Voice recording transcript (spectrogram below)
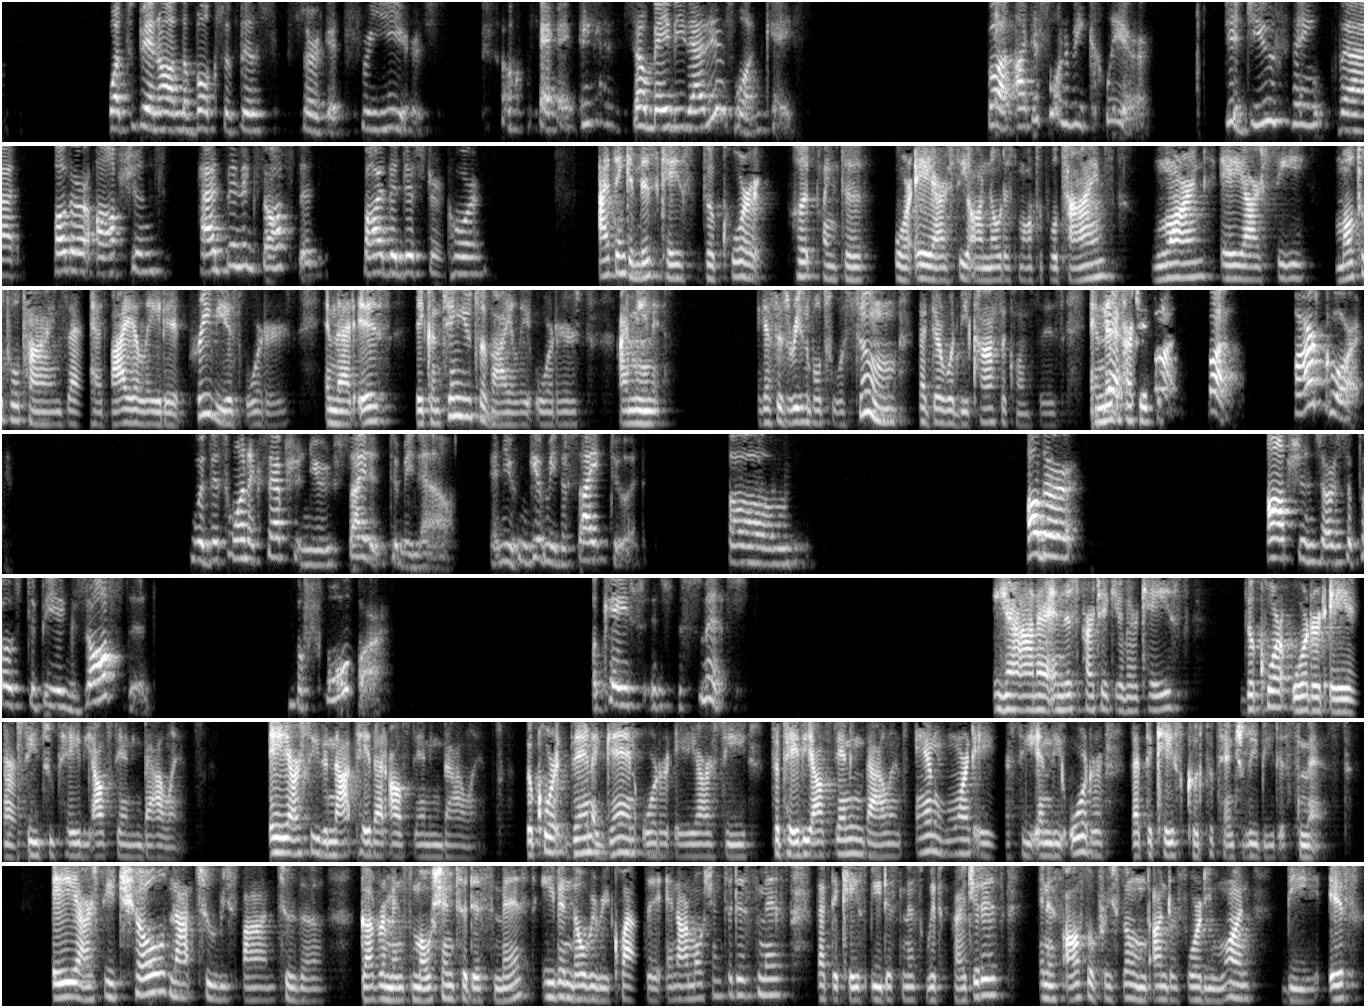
what's been on the books of this circuit for years. Okay, so maybe that is one case. But I just want to be clear. Did you think that other options had been exhausted by the district court? I think in this case, the court put plaintiff or ARC on notice multiple times, warned ARC multiple times that had violated previous orders, and that if they continue to violate orders, I mean, I guess it's reasonable to assume that there would be consequences. But our court with this one exception you cited to me now, and you can give me the cite to it. Um, Other options are supposed to be exhausted before a case is dismissed. Your Honor, in this particular case, the court ordered AARC to pay the outstanding balance. AARC did not pay that outstanding balance. The court then again ordered AARC to pay the outstanding balance and warned AARC in the order that the case could potentially be dismissed. AARC chose not to respond to the government's motion to dismiss, even though we requested in our motion to dismiss that the case be dismissed with prejudice. And it's also presumed under 41B, if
